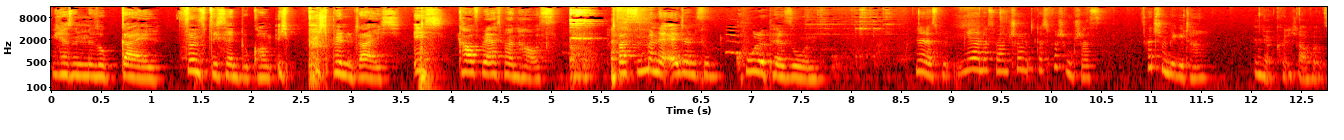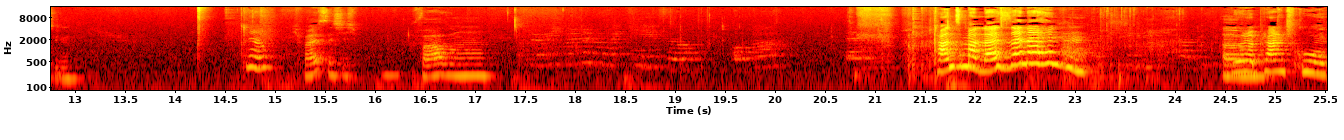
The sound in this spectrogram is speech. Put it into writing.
Ich dachte mir so geil. 50 Cent bekommen. Ich, ich bin reich. Ich kaufe mir erstmal ein Haus. Was sind meine Eltern für coole Personen? Ja, das, ja, das war schon, das war schon krass. Hat schon wehgetan. Ja, kann ich nachvollziehen. Ja. Ich weiß nicht, ich war so ein. Kannst du mal leise sein da hinten? Nur der Ähm, Planschkuh.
